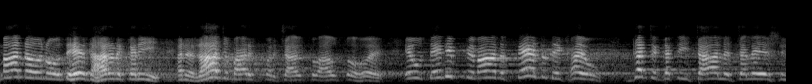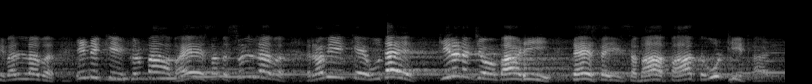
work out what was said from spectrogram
માનવનો દેહ ધારણ કરી અને રાજમાર્ગ પર ચાલતો આવતો હોય એવું દેદીપ્યમાન તેજ દેખાયું. ગજ ગતિ ચાલ ચલે શ્રી વલ્લભ. ઇનકી કૃપા ભય સબ સુલ્લભ રવિ કે ઉદય કિરણ જો બાળી. તૈસઈ સભા પાત ઉઠી ઠાડી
